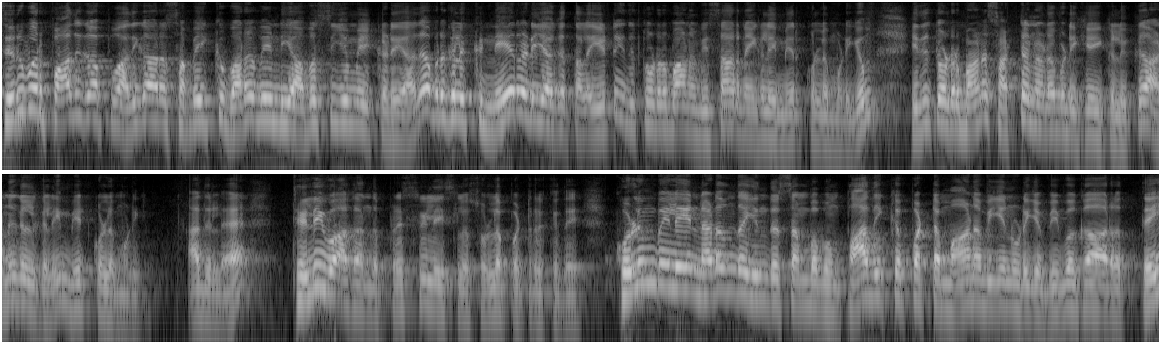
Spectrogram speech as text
சிறுவர் பாதுகாப்பு அதிகார சபைக்கு வர வேண்டிய அவசியமே கிடையாது. அவர்களுக்கு நேரடியாக தலையிட்டு இது தொடர்பான விசாரணைகளை மேற்கொள்ள முடியும். இது தொடர்பான சட்ட நடவடிக்கைகளுக்கு அணுகல்களை மேற்கொள்ள முடியும். அதில் தெளிவாக அந்த பிரஸ் ரிலீஸில் சொல்லப்பட்டிருக்குது. கொழும்பிலே நடந்த இந்த சம்பவம் பாதிக்கப்பட்ட மாணவியனுடைய விவகாரத்தை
